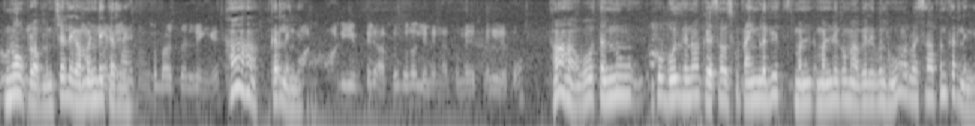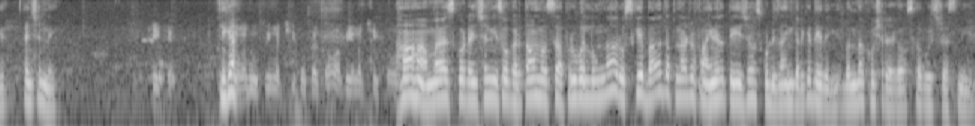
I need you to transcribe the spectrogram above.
नो प्रॉब्लम चलेगा मंडे कर लेंगे। बात कर लेंगे। हाँ हाँ कर लेंगे। और ये फिर आप लोग दोनों ले लेना तो मैं इसमें नहीं रहता हाँ। हाँ वो तन्नू को बोल देना कैसा उसको टाइम लगे मंडे को मैं अवेलेबल हूँ और वैसा अपन कर लेंगे टेंशन नहीं। ठीक है। ठीक है? तो मैं दूसरी मच्छी पकड़ता हूँ ये मच्छी को हाँ हाँ मैं इसको टेंशन इसको करता हूँ मैं उससे अप्रूवल लूँगा और उसके बाद अपना जो फाइनल पेज है उसको डिज़ाइन करके दे देंगे। बंदा खुश रहेगा उसका कोई स्ट्रेस नहीं है।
